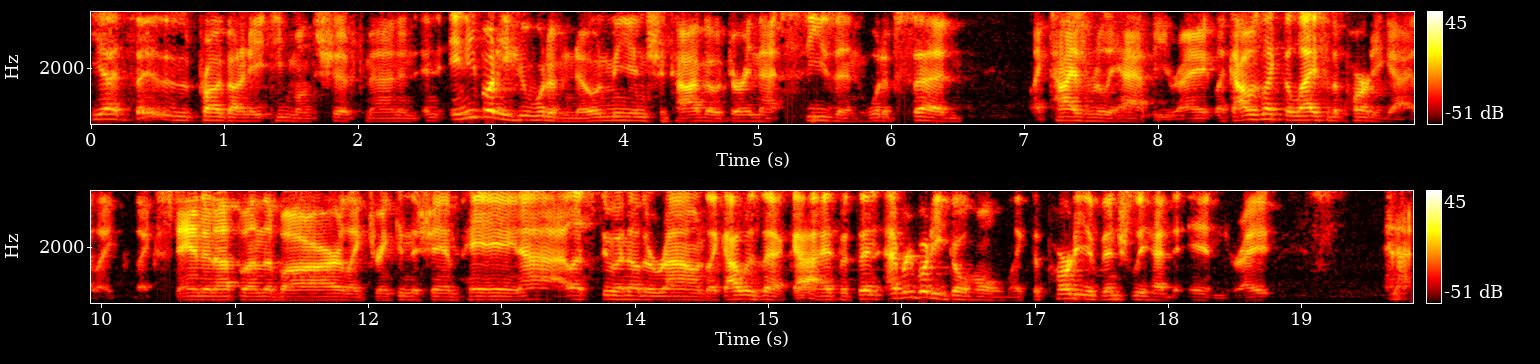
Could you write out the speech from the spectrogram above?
yeah, I'd say this is probably about an 18 month shift, man. And, and anybody who would have known me in Chicago during that season would have said, like Ty's really happy, right? Like I was like the life of the party guy, like like standing up on the bar, like drinking the champagne. Ah, let's do another round. Like I was that guy. But then everybody go home. Like the party eventually had to end, right? And I,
